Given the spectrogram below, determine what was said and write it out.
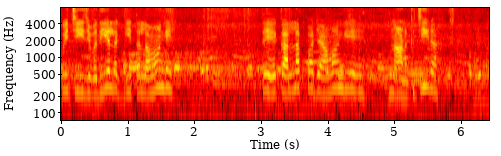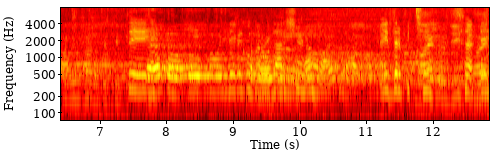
ਕੋਈ ਚੀਜ਼ ਵਧੀਆ ਲੱਗੀ ਤਾਂ ਲਵਾਂਗੇ। ਤੇ ਕੱਲ ਆਪਾਂ ਜਾਵਾਂਗੇ ਨਾਨਕ ਝੀਰਾ। ਤੇ ਦੇਖੋ ਕਰੋ ਦਰਸ਼ਨ। ਇੱਧਰ ਪਿੱਛੇ ਸਾਡੇ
